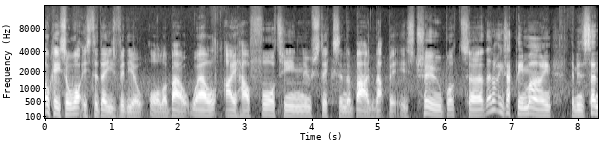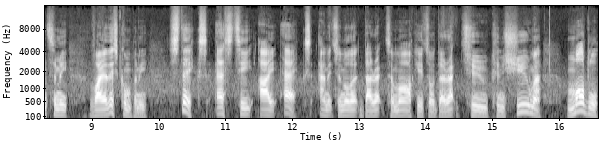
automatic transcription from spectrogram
Okay, so what is today's video all about? Well, I have 14 new sticks in the bag. That bit is true, but uh, they're not exactly mine. They've been sent to me via this company, Stix, S-T-I-X, and it's another direct to market or direct to consumer model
